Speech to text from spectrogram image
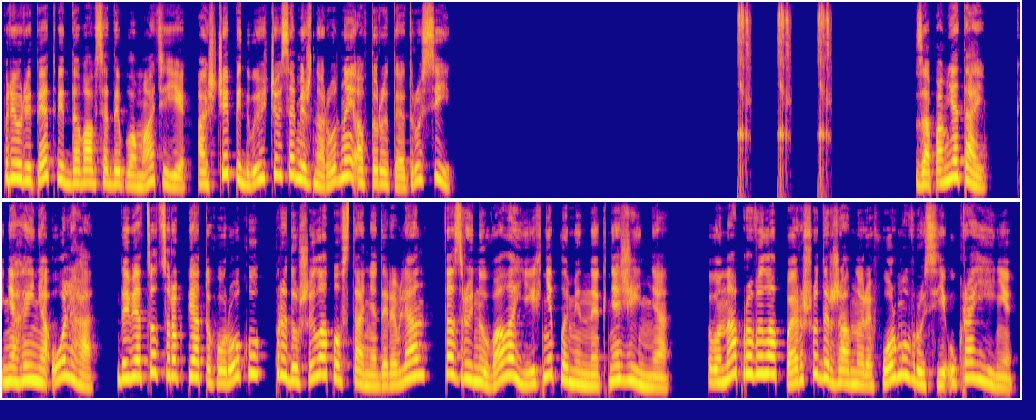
пріоритет віддавався дипломатії, а ще підвищився міжнародний авторитет Русі. Запам'ятай, княгиня Ольга 945 року придушила повстання деревлян та зруйнувала їхнє племінне княжіння. Вона провела першу державну реформу в Русі Україні,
